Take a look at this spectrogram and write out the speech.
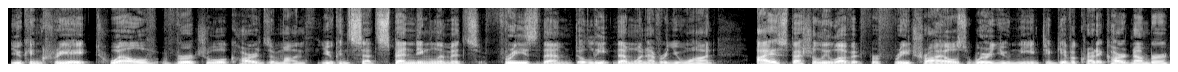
You can create 12 virtual cards a month. You can set spending limits, freeze them, delete them whenever you want. I especially love it for free trials where you need to give a credit card number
